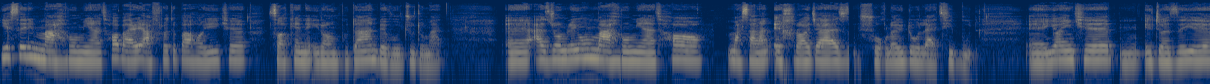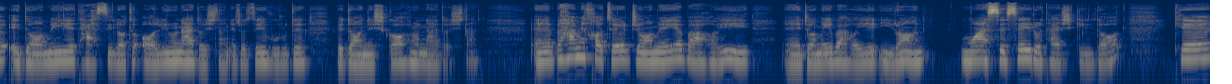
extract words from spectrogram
یه سری محرومیت ها برای افراد بهایی که ساکن ایران بودن به وجود اومد. از جمله اون محرومیت ها مثلا اخراج از شغلای دولتی بود. یا اینکه اجازه ادامه تحصیلات عالی رو نداشتن اجازه ورود به دانشگاه رو نداشتن. به همین خاطر جامعه بهایی جامعه بهایی ایران مؤسسه رو تشکیل داد که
